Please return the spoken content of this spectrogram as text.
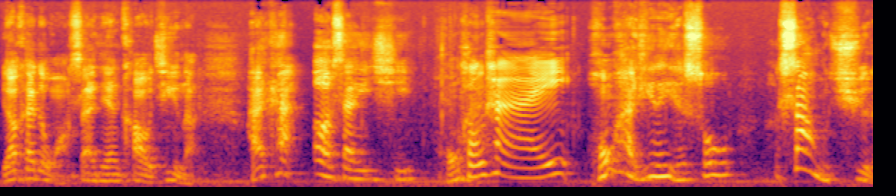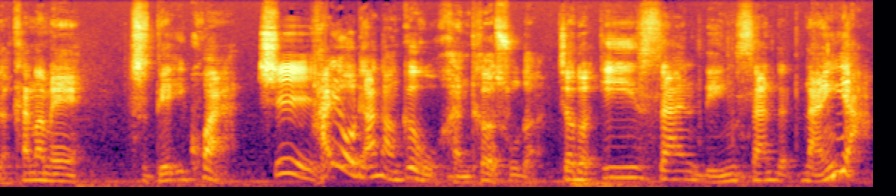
也要开始往三千靠近了。还看二三一七，红红海，红海今天也收上去了，看到没？只跌一块。是。还有两档个股很特殊的，叫做一三零三的南亚，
